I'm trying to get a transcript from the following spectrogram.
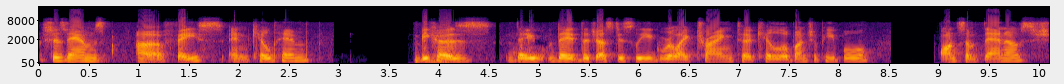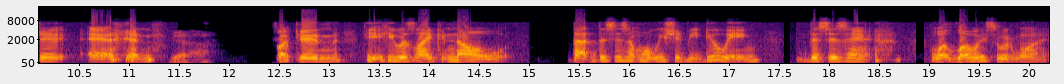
Shazam's uh face and killed him because they they the Justice League were like trying to kill a bunch of people on some Thanos shit and Yeah. Fucking he he was like no that this isn't what we should be doing. This isn't what lois would want.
